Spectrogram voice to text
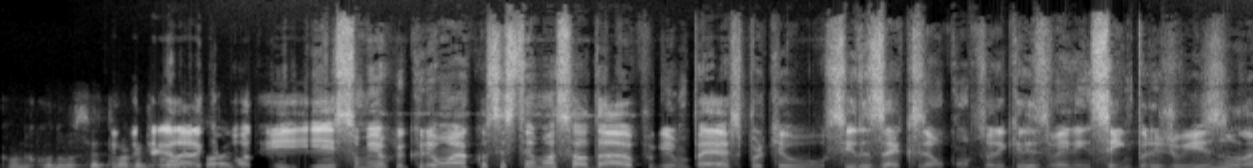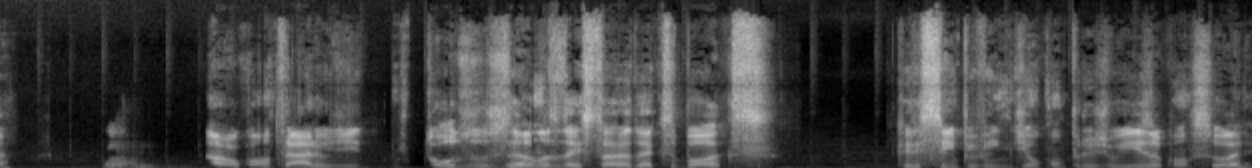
Quando, quando você troca de console. bota- e isso meio que criou um ecossistema saudável pro Game Pass, porque o Series X é um console que eles vendem sem prejuízo, né? Ao contrário de todos os anos da história do Xbox, que eles sempre vendiam com prejuízo o console.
